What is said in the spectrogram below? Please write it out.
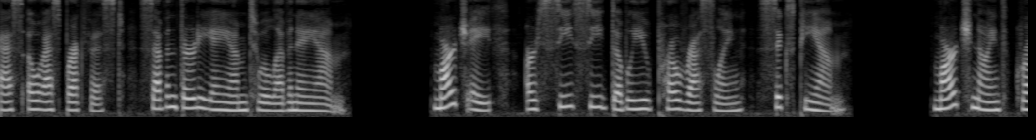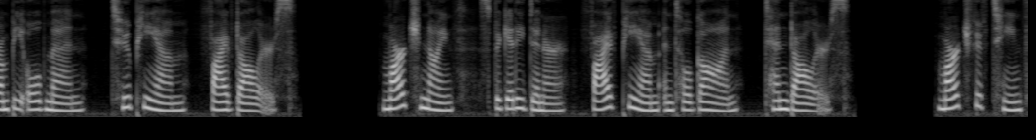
SOS Breakfast, 7:30 a.m. to 11 a.m. March 8th, our CCW Pro Wrestling, 6 p.m. March 9th, Grumpy Old Men, 2 p.m., $5. March 9th, Spaghetti Dinner, 5 p.m. until gone, $10. March 15th,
